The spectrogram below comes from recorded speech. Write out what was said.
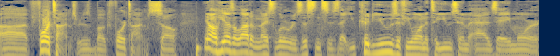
Uh, four times, resists bug four times. So, you know, he has a lot of nice little resistances that you could use if you wanted to use him as a more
